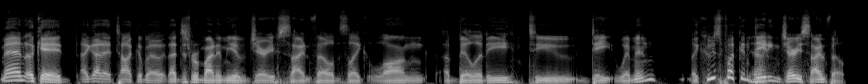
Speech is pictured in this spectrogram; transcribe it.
Man, okay, I got to talk about that just reminded me of Jerry Seinfeld's like long ability to date women. Like who's fucking Yeah. dating Jerry Seinfeld?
